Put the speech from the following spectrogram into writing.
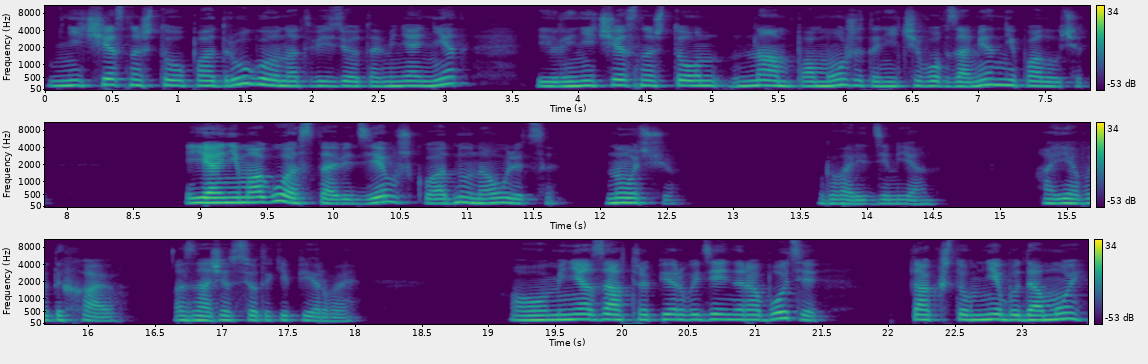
Нечестно, что подругу он отвезет, а меня нет, или нечестно, что он нам поможет, а ничего взамен не получит. Я не могу оставить девушку одну на улице ночью, говорит Демьян. А я выдыхаю. Значит, все-таки первое. А у меня завтра первый день на работе, так что мне бы домой.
